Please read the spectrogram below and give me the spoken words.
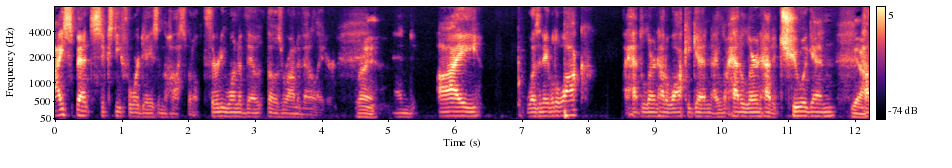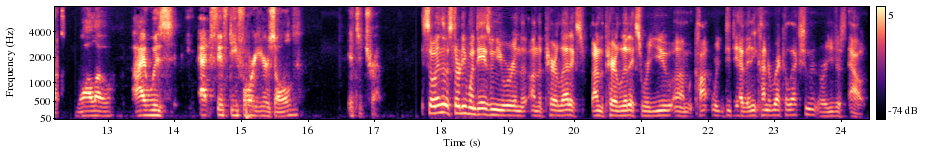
I spent 64 days in the hospital. 31 of tho- those were on a ventilator, Right. and I wasn't able to walk. I had to learn how to walk again. I had to learn how to chew again. Yeah. how to swallow. I was at 54 years old. It's a trip. So in those 31 days when you were in the on the paralytics on the paralytics, were you um con- were, did you have any kind of recollection or are you just out?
